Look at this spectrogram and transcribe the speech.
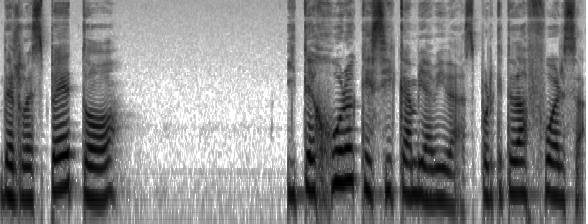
del respeto. Y te juro que sí cambia vidas, porque te da fuerza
